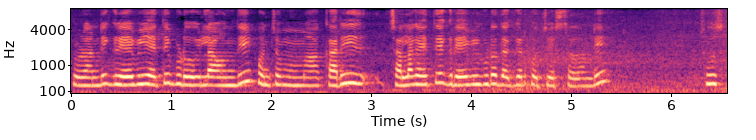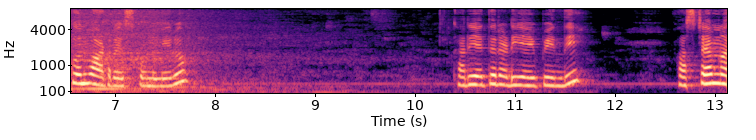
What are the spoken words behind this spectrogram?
చూడండి గ్రేవీ అయితే ఇప్పుడు ఇలా ఉంది. కొంచెం కర్రీ చల్లగా అయితే గ్రేవీ కూడా దగ్గరకు వచ్చేస్తుందండి. చూసుకొని వాటర్ వేసుకోండి మీరు. కర్రీ అయితే రెడీ అయిపోయింది. ఫస్ట్ టైం నా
